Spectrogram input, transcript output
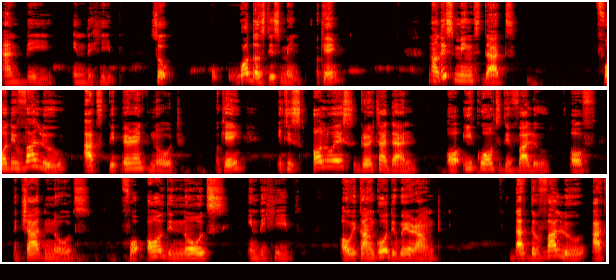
and B in the heap. So what does this mean? Okay. Now this means that for the value at the parent node, okay, it is always greater than or equal to the value of the child nodes for all the nodes in the heap, or we can go the way around that the value at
